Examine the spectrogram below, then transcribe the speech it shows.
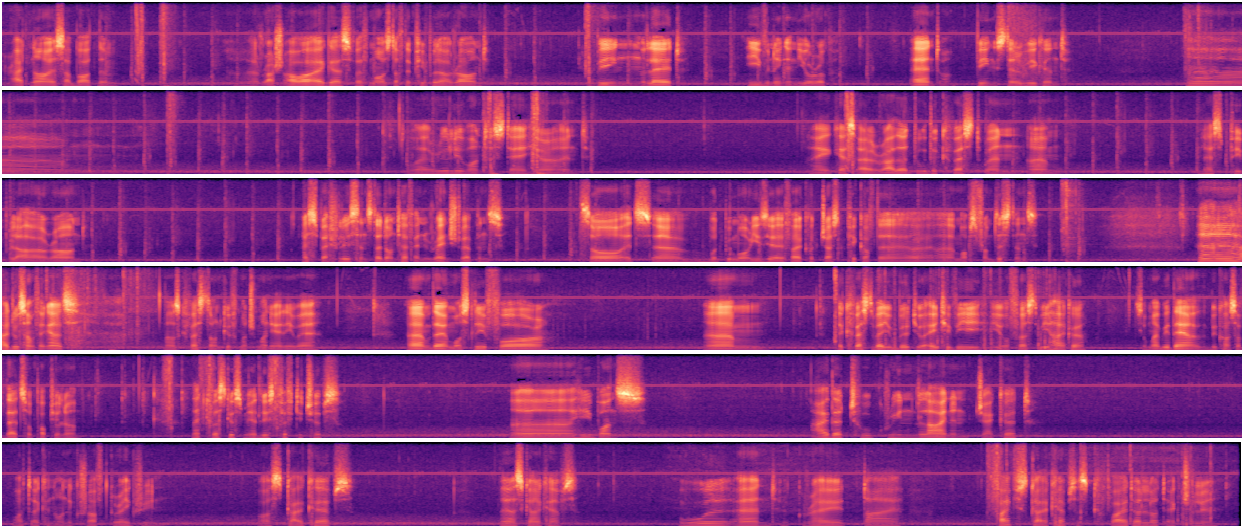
Right now is about the uh, rush hour I guess with most of the people around being late evening in Europe and being still weekend. Um, do I really want to stay here and I guess I'll rather do the quest when um, less people are around. Especially since I don't have any ranged weapons. So it's uh, would be more easier if I could just pick off the uh, uh mobs from distance. I'll do something else. Those quests don't give much money anyway. Um, they're mostly for um, the quest where you build your ATV, your first vehicle. So maybe they're, because of that, so popular. That quest gives me at least 50 chips. Uh, he wants either two green linen jacket. What I can only craft grey green. Or skull caps. Yeah, skull caps. Wool and grey dye. Five skull caps is quite a lot actually.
